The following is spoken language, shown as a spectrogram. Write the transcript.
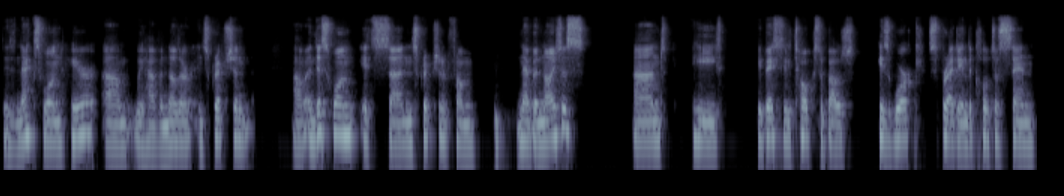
the next one here, um, we have another inscription. Um, and this one, it's an inscription from Nabonidus. And he, he basically talks about his work spreading the cult of Sen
